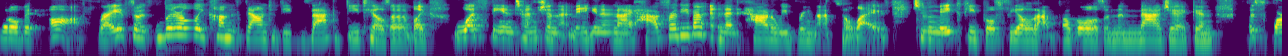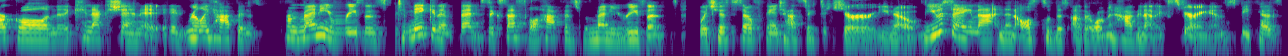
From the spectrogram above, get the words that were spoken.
little bit off, right? So it literally comes down to the exact details of like what's the intention that Megan and I have for the event, and then how do we bring that to life to make people feel that bubbles and the magic and the sparkle and the connection. It, it really happens for many reasons to make an event successful happens for many reasons which is so fantastic to hear you know you saying that and then also this other woman having that experience because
